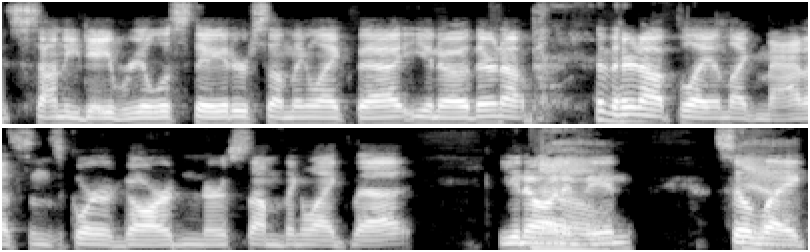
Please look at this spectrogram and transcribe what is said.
Sunny Day Real Estate or something like that. You know, they're not they're not playing like Madison Square Garden or something like that. You know what I mean? So Yeah. like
